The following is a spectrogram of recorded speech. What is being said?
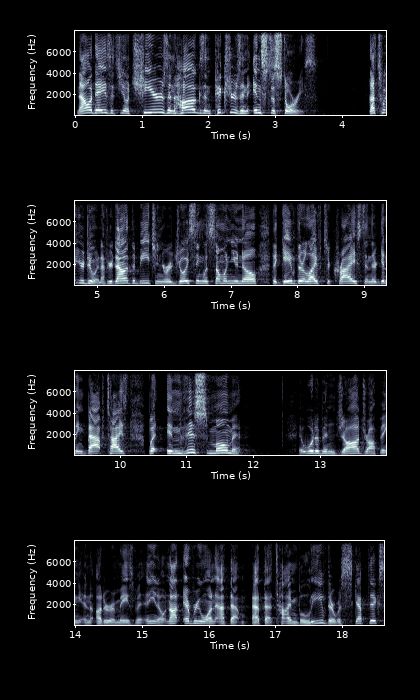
Nowadays, it's, you know, cheers and hugs and pictures and Insta stories. That's what you're doing. If you're down at the beach and you're rejoicing with someone you know that gave their life to Christ and they're getting baptized, but in this moment, it would have been jaw-dropping and utter amazement. And you know, not everyone at that at that time believed. There was skeptics.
